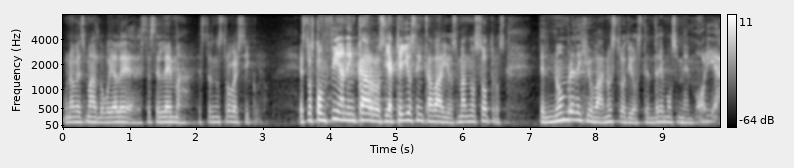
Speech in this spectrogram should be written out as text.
una vez más lo voy a leer. Este es el lema, este es nuestro versículo. Estos confían en carros y aquellos en caballos, mas nosotros, del nombre de Jehová nuestro Dios, tendremos memoria.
